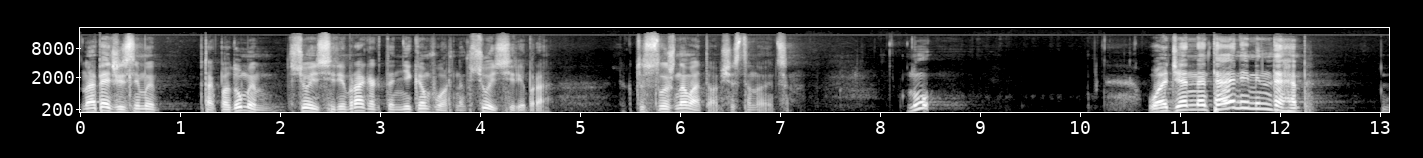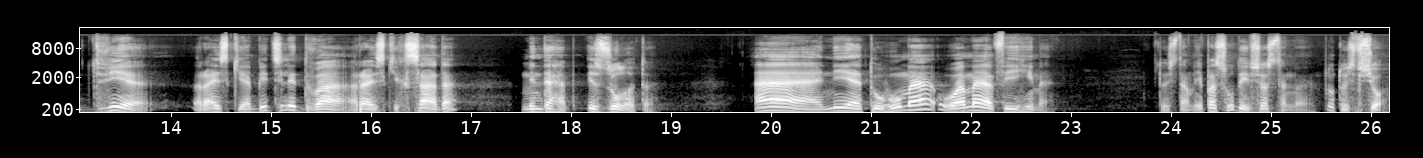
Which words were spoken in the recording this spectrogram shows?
Но опять же, если мы так подумаем, все из серебра как-то некомфортно, все из серебра. Как-то сложновато вообще становится. Ну, две райские обители, два райских сада, миндахаб, из золота. То есть там и посуда, и все остальное. Ну, то есть все.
